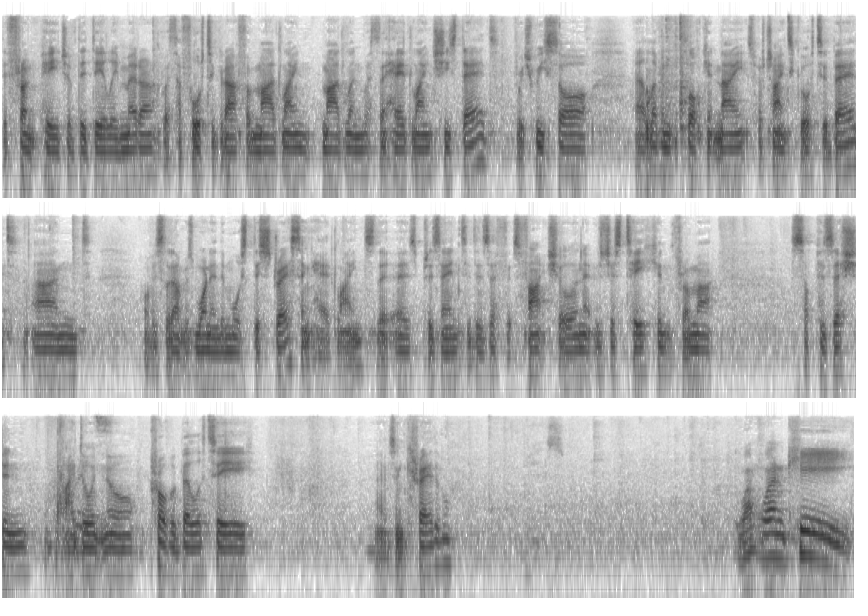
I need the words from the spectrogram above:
the front page of the Daily Mirror with a photograph of Madeline, Madeleine with the headline, She's Dead, which we saw at 11 o'clock at night. We're trying to go to bed. And Obviously, that was one of the most distressing headlines that is presented as if it's factual, and it was just taken from a supposition, I don't know, probability. It was incredible. One, one key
